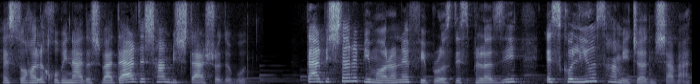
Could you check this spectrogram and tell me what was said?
حس و حال خوبی نداشت و دردش هم بیشتر شده بود. در بیشتر بیماران فیبروز دیسپلازی اسکولیوس هم ایجاد می شود.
